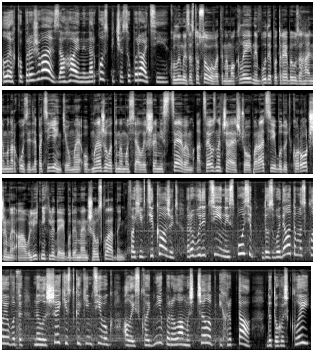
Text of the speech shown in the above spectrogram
легко переживає загальний наркоз під час операції. Коли ми застосовуватимемо клей, не буде потреби у загальному наркозі для пацієнтів. Ми обмежуватимемося лише місцевим, а це означає, що операції будуть коротшими, а у літніх людей буде менше ускладнень. Фахівці кажуть, революційний спосіб дозволятиме склеювати не лише кістки кінцівок, але й складні перелами щелеп і хребта. До того ж, клей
